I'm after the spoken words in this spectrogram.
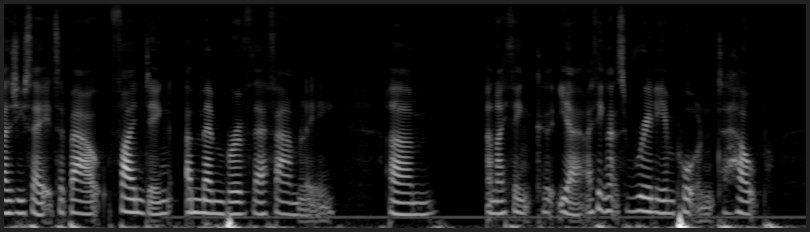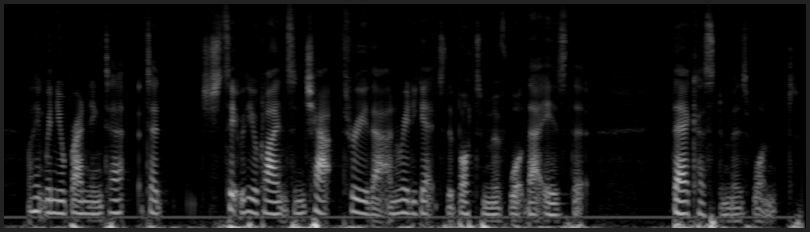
as you say, it's about finding a member of their family. Um, and I think, yeah, I think that's really important to help. I think when you're branding, to to sit with your clients and chat through that and really get to the bottom of what that is that their customers want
